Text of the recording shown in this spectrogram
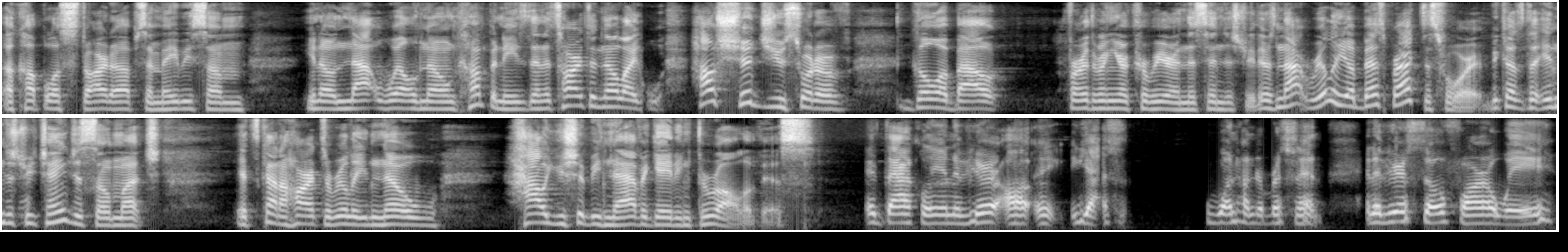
a couple of startups and maybe some, you know, not well known companies, then it's hard to know, like, how should you sort of go about furthering your career in this industry. There's not really a best practice for it because the industry changes so much. It's kind of hard to really know how you should be navigating through all of this. Exactly. And if you're all, eh, yes, 100%. And if you're so far away,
